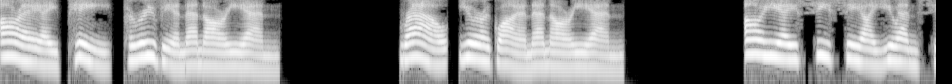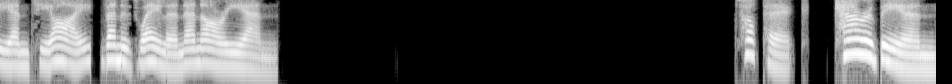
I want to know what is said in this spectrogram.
RAAP, Peruvian NREN RAU, Uruguayan NREN REACCIUNCNTI, Venezuelan NREN Topic: Caribbean.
